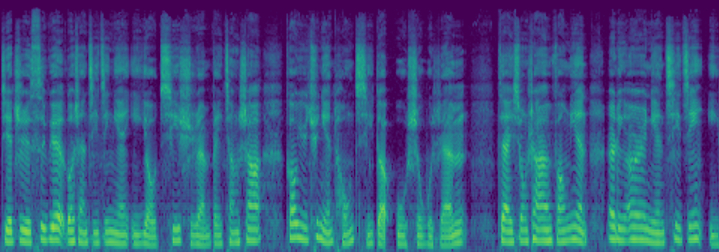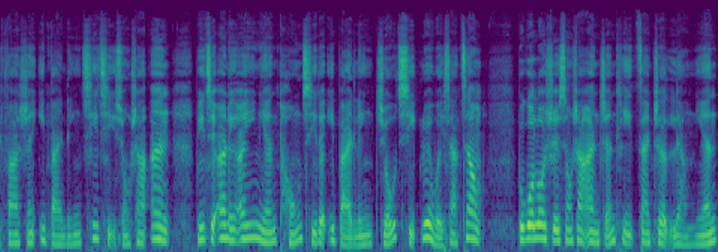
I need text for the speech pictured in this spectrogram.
截至四月，洛杉矶今年已有七十人被枪杀，高于去年同期的五十五人。在凶杀案方面，二零二二年迄今已发生一百零七起凶杀案，比起二零二一年同期的一百零九起略微下降。不过，落实凶杀案整体在这两年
